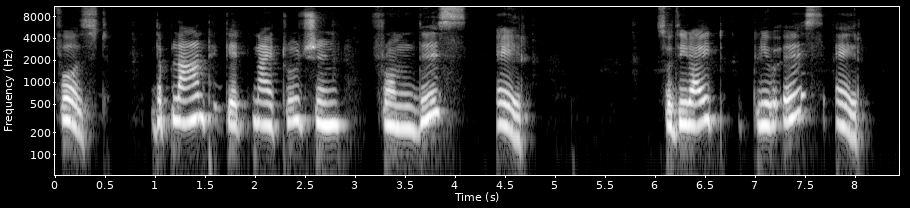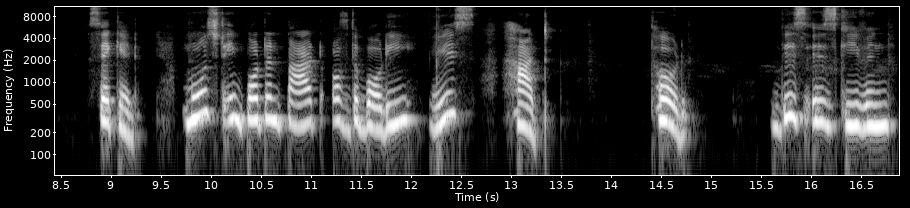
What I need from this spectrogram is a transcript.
First, the plant get nitrogen from this air. So the right clue is air. Second, most important part of the body is heart. Third, this is given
